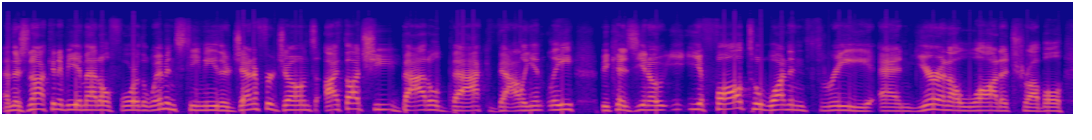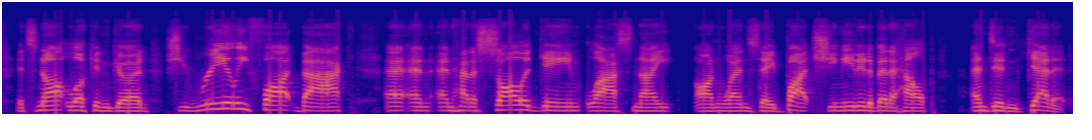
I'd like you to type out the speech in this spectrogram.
And there's not going to be a medal for the women's team either. Jennifer Jones, I thought she battled back valiantly because, you know, you fall to one and three and you're in a lot of trouble. It's not looking good. She really fought back and, and, and had a solid game last night on Wednesday, but she needed a bit of help and didn't get it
